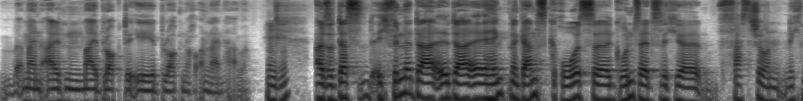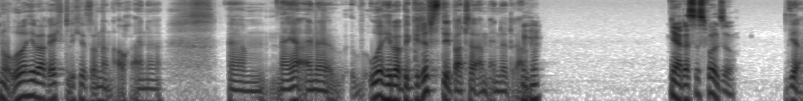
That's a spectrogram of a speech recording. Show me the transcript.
meinen alten myblog.de Blog noch online habe? Mhm. Also das, ich finde, da, da hängt eine ganz große, grundsätzliche, fast schon nicht nur urheberrechtliche, sondern auch eine, ähm, naja, eine Urheberbegriffsdebatte am Ende dran. Mhm. Ja, das ist wohl so. Ja,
